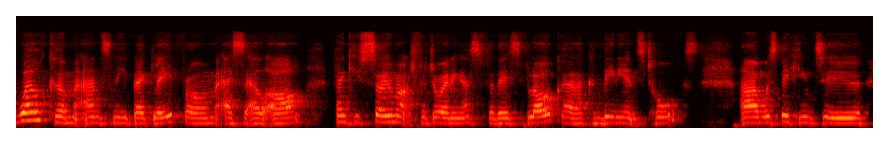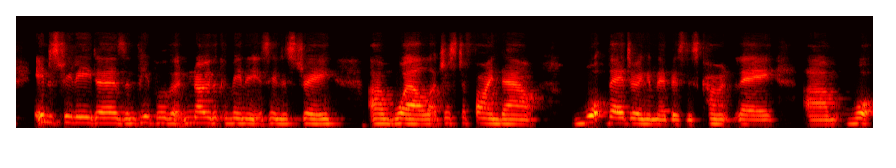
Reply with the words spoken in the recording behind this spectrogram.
welcome Anthony Begley from SLR. Thank you so much for joining us for this vlog, uh, Convenience Talks. Um, we're speaking to industry leaders and people that know the convenience industry um, well, just to find out what they're doing in their business currently, um, what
